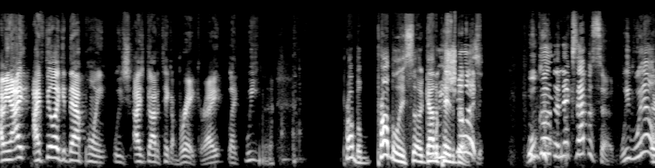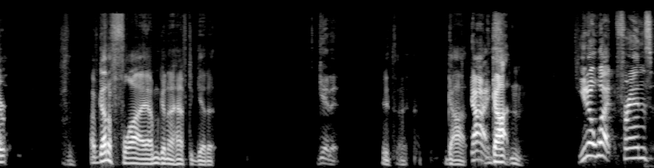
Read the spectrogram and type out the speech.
I mean, I, I feel like at that point we sh- I've got to take a break, right? Like we probably probably so got to pay the bills. We'll go to the next episode. We will There- i've got to fly i'm gonna have to get it get it. it's uh, got Guys. gotten you know what friends?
